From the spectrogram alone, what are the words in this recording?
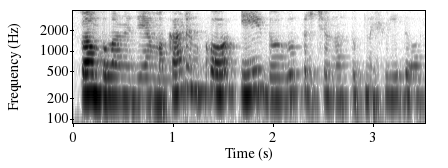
З вами була Надія Макаренко і до зустрічі в наступних відео.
